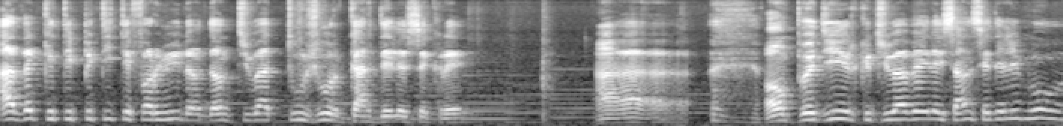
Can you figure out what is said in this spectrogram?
avec tes petites formules dont tu as toujours gardé le secret. Ah, on peut dire que tu avais l'essence de l'humour.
